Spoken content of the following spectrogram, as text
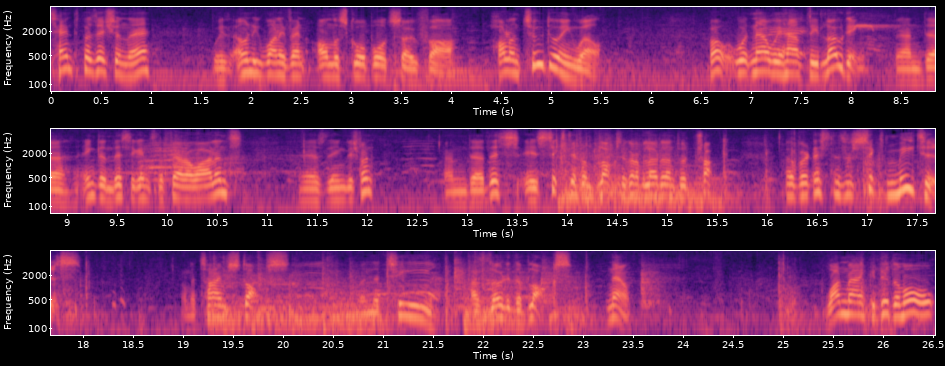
10th position there with only one event on the scoreboard so far. Holland 2 doing well. Well, now we have the loading and uh, England this against the Faroe Islands. There's the Englishman. And uh, this is six different blocks. They're going to be loaded onto a truck over a distance of six meters. And the time stops when the team has loaded the blocks. Now, one man can do them all,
